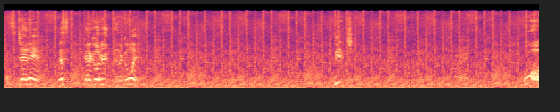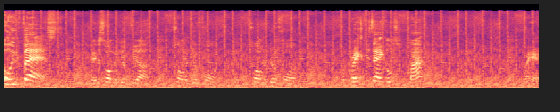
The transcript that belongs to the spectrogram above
That's a dead end. That's gotta go. To, gotta go in. Bitch. Whoa, he fast. Okay, this is what I'm gonna do for y'all. This is what I'm gonna do for him. This is what I'm gonna do for him. I'm gonna break his ankles. My. Right here.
